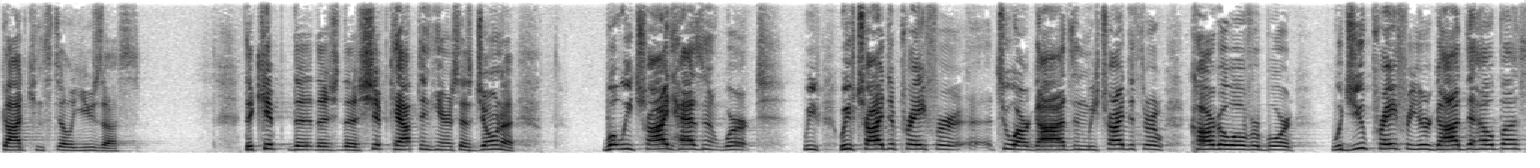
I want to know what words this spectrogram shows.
God can still use us. The, kip, the, the, the ship captain here says, Jonah, what we tried hasn't worked. We've, we've tried to pray for, uh, to our gods and we've tried to throw cargo overboard. Would you pray for your God to help us?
